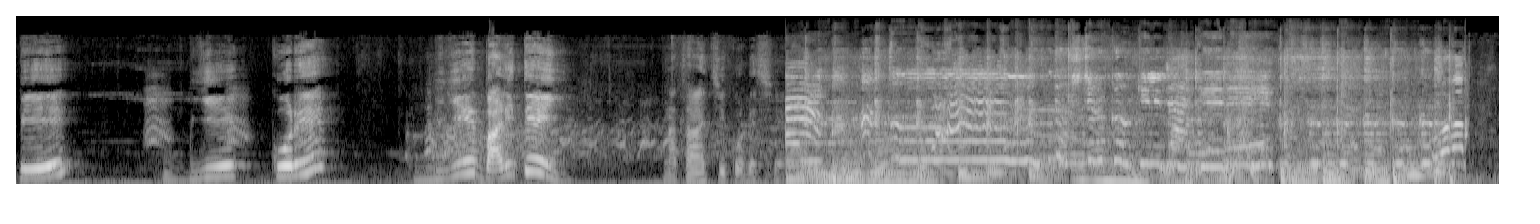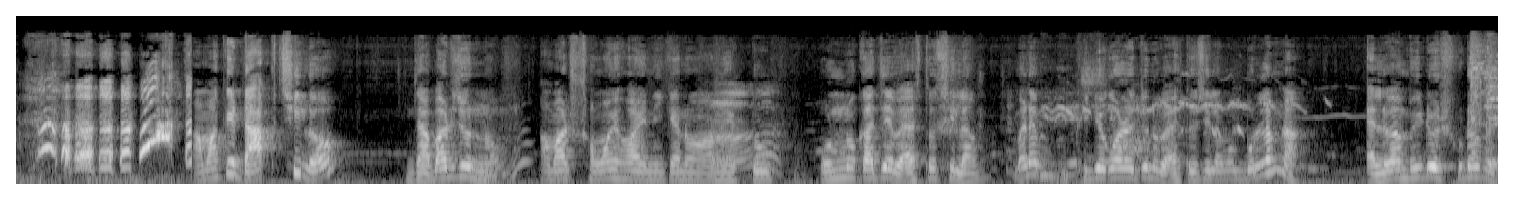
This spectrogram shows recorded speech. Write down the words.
পেয়ে বিয়ে করে বিয়ে বাড়িতেই নাচানাচি করেছে। আমাকে ডাকছিল যাবার জন্য। আমার সময় হয়নি কেন, আমি একটু অন্য কাজে ব্যস্ত ছিলাম। মানে ভিডিও করার জন্য ব্যস্ত ছিলাম বললাম না অ্যালবাম ভিডিও শ্যুট হবে,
